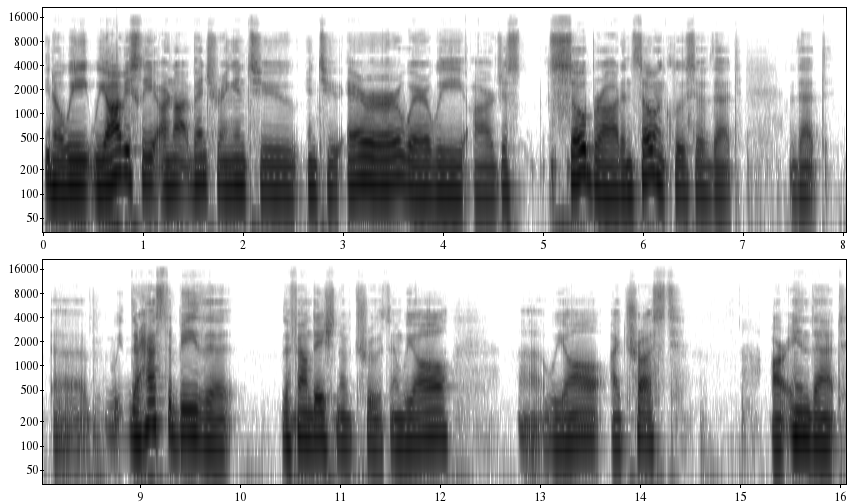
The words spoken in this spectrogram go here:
you know, we, we obviously are not venturing into into error where we are just so broad and so inclusive that that uh, we, there has to be the the foundation of truth, and we all uh, we all I trust are in that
